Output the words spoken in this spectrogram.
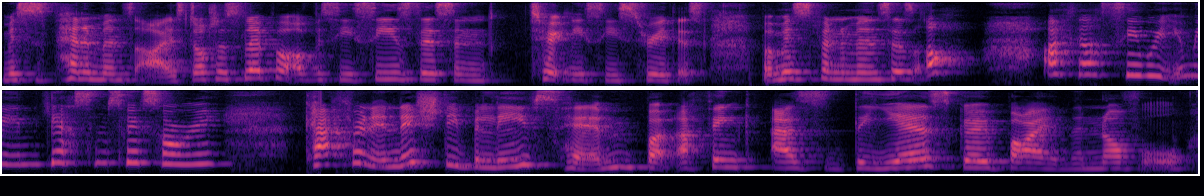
Mrs. Penniman's eyes. Dr. Sloper obviously sees this and totally sees through this. But Mrs. Penniman says, oh, I, I see what you mean. Yes, I'm so sorry. Catherine initially believes him, but I think as the years go by in the novel,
